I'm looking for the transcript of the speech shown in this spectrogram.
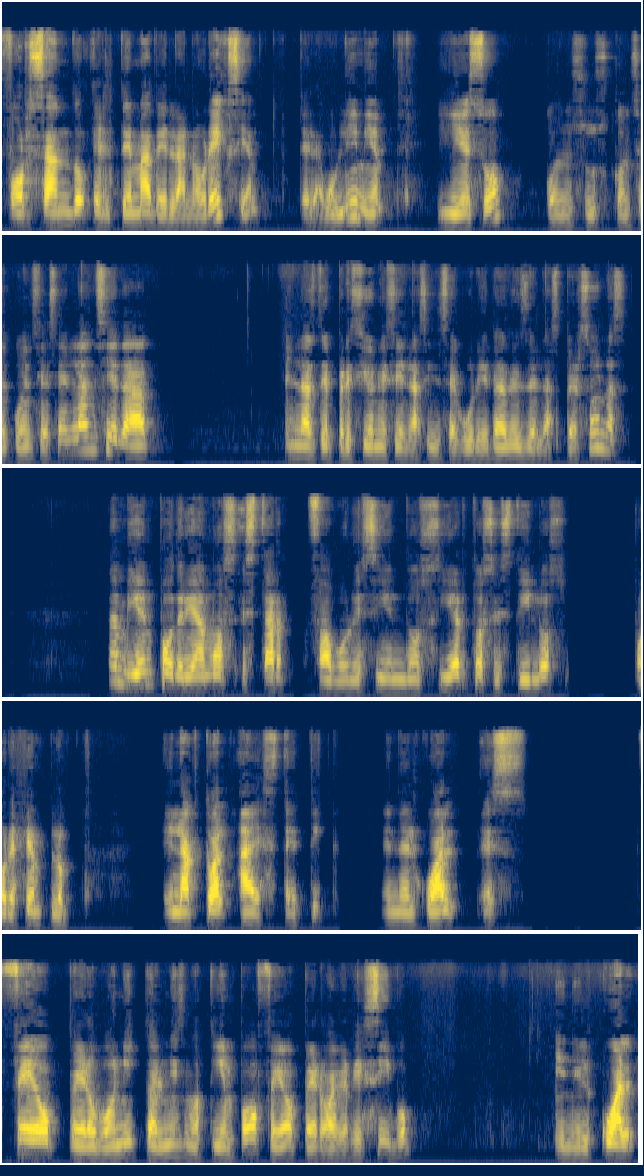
forzando el tema de la anorexia, de la bulimia, y eso con sus consecuencias en la ansiedad, en las depresiones y en las inseguridades de las personas. También podríamos estar favoreciendo ciertos estilos, por ejemplo, el actual aesthetic, en el cual es feo pero bonito al mismo tiempo, feo pero agresivo, en el cual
